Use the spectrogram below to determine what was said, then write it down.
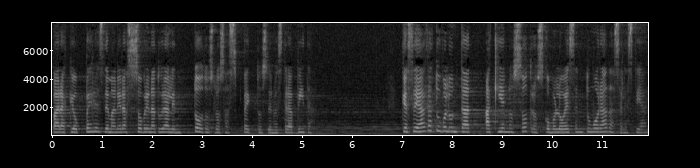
para que operes de manera sobrenatural en todos los aspectos de nuestra vida. Que se haga tu voluntad aquí en nosotros como lo es en tu morada celestial.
